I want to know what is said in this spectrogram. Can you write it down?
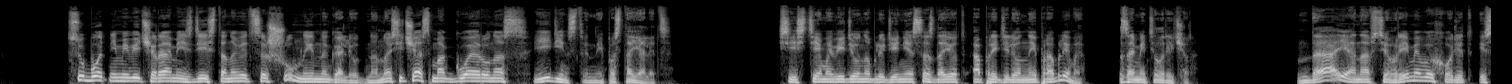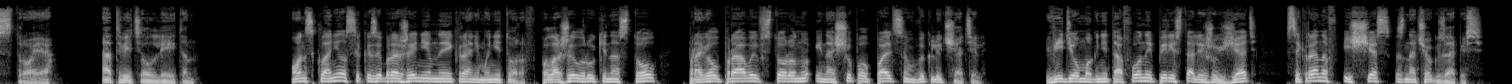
«Субботними вечерами здесь становится шумно и многолюдно, но сейчас Макгуайр у нас единственный постоялец». «Система видеонаблюдения создает определенные проблемы», — заметил Ричард. «Да, и она все время выходит из строя», — ответил Лейтон. Он склонился к изображениям на экране мониторов, положил руки на стол, провел правой в сторону и нащупал пальцем выключатель. Видеомагнитофоны перестали жужжать, с экранов исчез значок «Запись».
